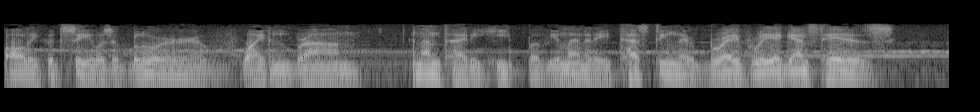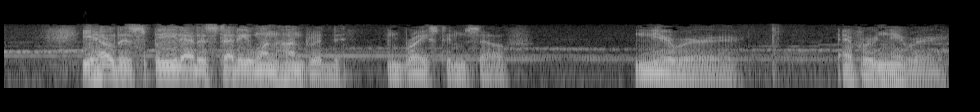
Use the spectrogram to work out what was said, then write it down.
all he could see was a blur of white and brown, an untidy heap of humanity testing their bravery against his. He held his speed at a steady 100 and braced himself. Nearer, ever nearer.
